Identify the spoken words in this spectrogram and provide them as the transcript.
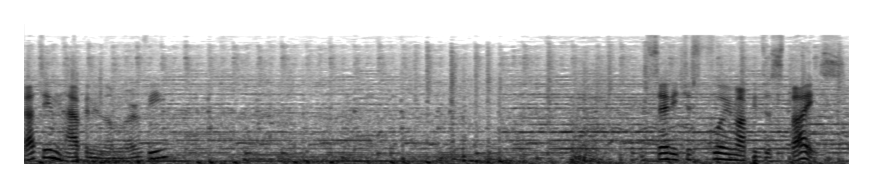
That didn't happen in the movie. Instead, he just blew him up into space.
